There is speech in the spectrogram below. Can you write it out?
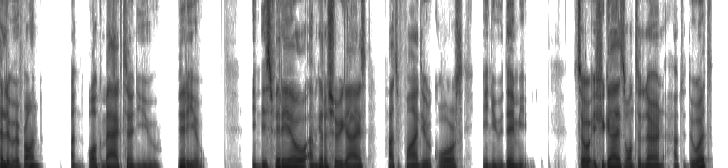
Hello everyone and welcome back to a new video. In this video, I'm gonna show you guys how to find your course in Udemy. So if you guys want to learn how to do it,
